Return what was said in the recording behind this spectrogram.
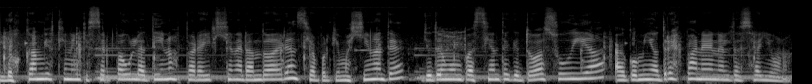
los cambios tienen que ser paulatinos para ir generando adherencia, porque imagínate, yo tengo un paciente que toda su vida ha comido tres panes en el desayuno.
